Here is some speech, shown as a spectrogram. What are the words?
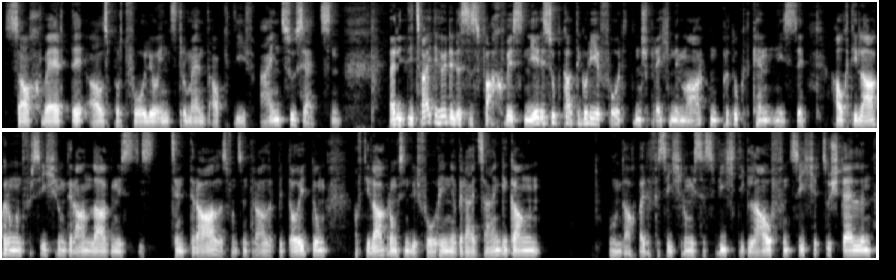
Sachwerte als Portfolioinstrument aktiv einzusetzen. Die zweite Hürde, das ist Fachwissen. Jede Subkategorie erfordert entsprechende Markt- und Produktkenntnisse. Auch die Lagerung und Versicherung der Anlagen ist, ist zentral, ist von zentraler Bedeutung. Auf die Lagerung sind wir vorhin ja bereits eingegangen. Und auch bei der Versicherung ist es wichtig, laufend sicherzustellen,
